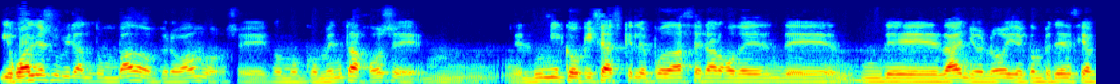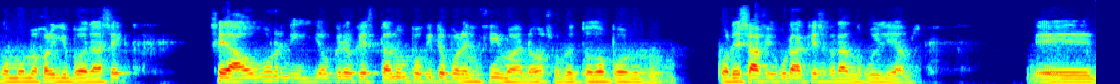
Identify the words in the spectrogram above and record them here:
igual les hubieran tumbado, pero vamos, eh, como comenta José, mm, el único quizás que le pueda hacer algo de, de, daño, ¿no? Y de competencia como mejor equipo de la SEC sea Auburn, y yo creo que están un poquito por encima, ¿no? Sobre todo por, por esa figura que es Grant Williams. Eh,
